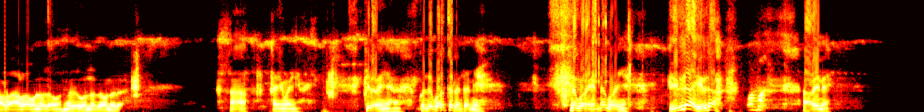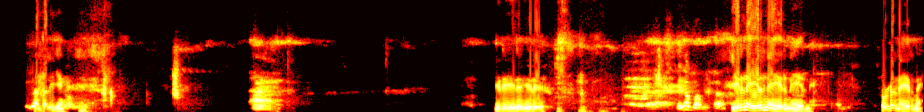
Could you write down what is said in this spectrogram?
அவ்வளோ அவ்வளோ ஒன்றும் இல்லை ஒன்றும் இல்லை ஒன்றும் இல்லை ஒன்றும் இல்லை. ஆ வைங்க வைங்க. கீழே வைங்க. கொஞ்சம் குறைச்சிடுறேன் தண்ணி. என்ன குறைங்க என்ன குறைங்க? இருடா இருடா. ஆ வைனே ஆ தள்ளிக்கங்க இரு இரு இரு. இருண்ணே இருண்ணே இருண்ணே இருண்ணே. சொல்றேண்ணே இருண்ணே.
